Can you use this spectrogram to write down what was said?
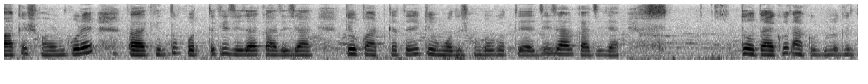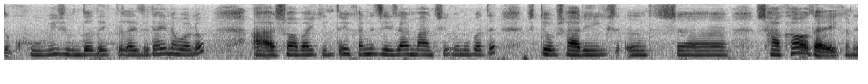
মাকে স্মরণ করে তারা কিন্তু প্রত্যেকে যে যার কাজে যায় কেউ কাটকাতে কেউ মধু সংগ্রহ করতে যায় যে যার কাজে যায়। তো দেখো ঠাকুরগুলো কিন্তু খুবই সুন্দর দেখতে লাগছে, তাই না বলো? আর সবাই কিন্তু এখানে যে যার মানসিক অনুপাতে কেউ শাড়ি শাখাও দেয়, এখানে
